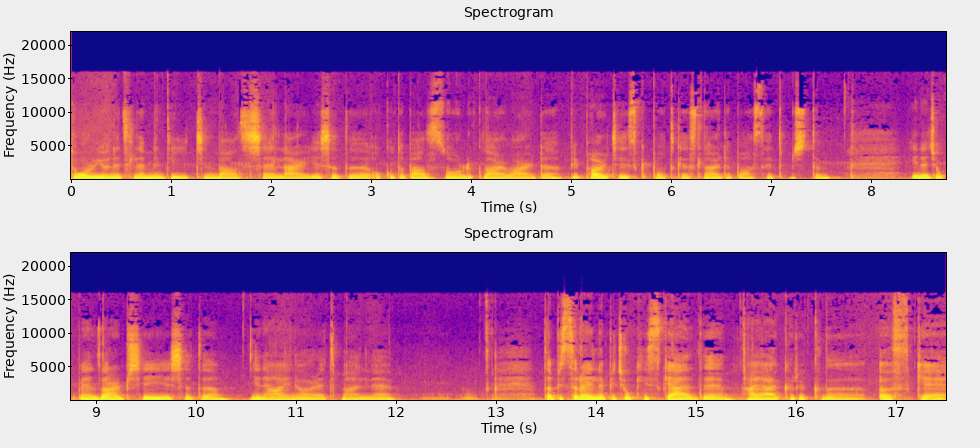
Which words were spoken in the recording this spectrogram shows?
doğru yönetilemediği için bazı şeyler yaşadığı, okulda bazı zorluklar vardı. Bir parça eski podcastlerde bahsetmiştim. Yine çok benzer bir şey yaşadı. Yine aynı öğretmenle. Tabi sırayla birçok his geldi. Hayal kırıklığı, öfke,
